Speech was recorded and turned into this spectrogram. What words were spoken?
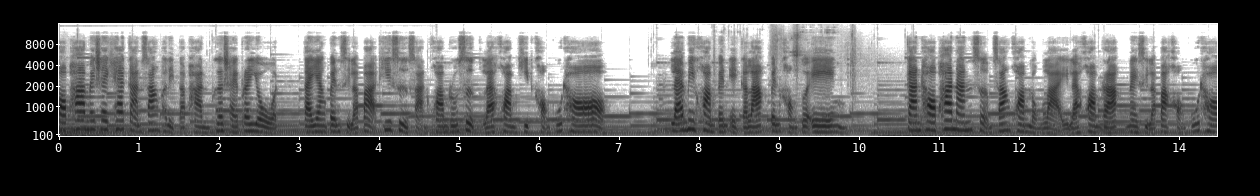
ทอผ้าไม่ใช่แค่การสร้างผลิตภัณฑ์เพื่อใช้ประโยชน์ แต่ยังเป็นศิลปะที่สื่อสารความรู้สึกและความคิดของผู้ทอ และมีความเป็นเอกลักษณ์เป็นของตัวเอง การทอผ้านั้นเสริมสร้างความหลงใหลและความรักในศิลปะของผู้ทอ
